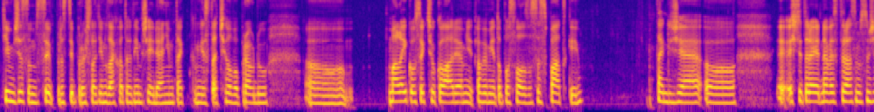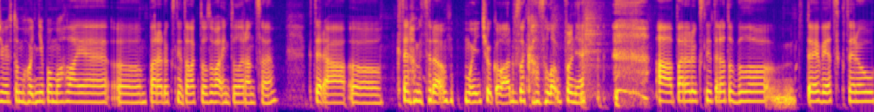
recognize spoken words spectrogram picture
Tím, že jsem si prostě prošla tím záchvatovým přejdáním, tak mě stačil opravdu uh, malý kousek čokolády, aby mě to poslalo zase zpátky. Takže uh, ještě teda jedna věc, která si myslím, že mi v tom hodně pomohla, je uh, paradoxně ta laktózová intolerance, která, uh, která mi teda moji čokoládu zakázala úplně. A paradoxně teda to bylo, to je věc, kterou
